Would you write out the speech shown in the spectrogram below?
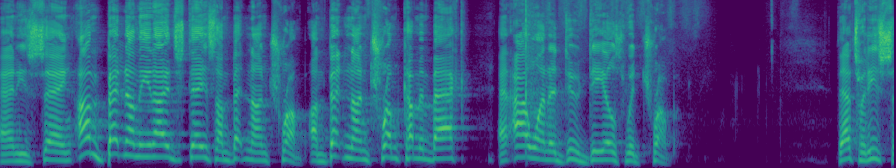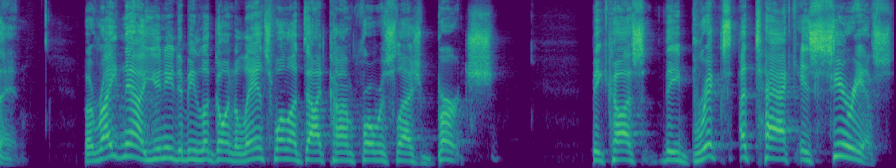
And he's saying, I'm betting on the United States, I'm betting on Trump. I'm betting on Trump coming back, and I want to do deals with Trump. That's what he's saying. But right now, you need to be going to lancewallnau.com forward slash Birch because the BRICS attack is serious.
